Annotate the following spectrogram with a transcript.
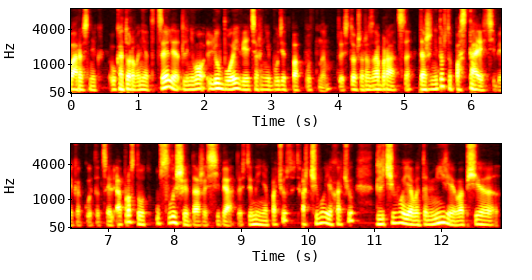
парусник, у которого нет цели, для него любой ветер не будет попутным. То есть тоже разобраться. Даже не то, что поставить себе какую-то цель, а просто вот услышать даже себя. То есть умение почувствовать, а чего я хочу, для чего я в этом мире вообще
